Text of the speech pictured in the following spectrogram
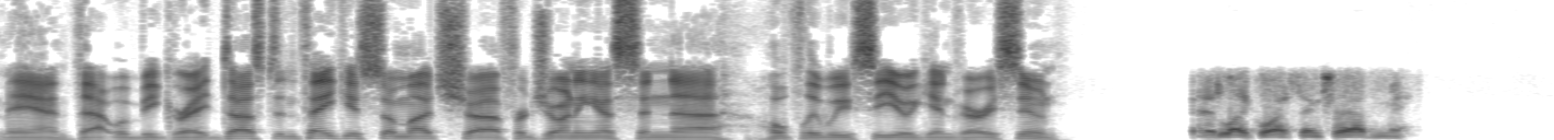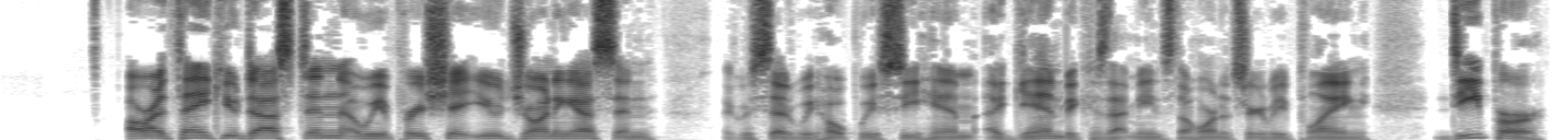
Man, that would be great. Dustin, thank you so much uh, for joining us, and uh, hopefully we see you again very soon. Hey, likewise. Thanks for having me. All right, thank you, Dustin. We appreciate you joining us, and like we said, we hope we see him again because that means the Hornets are going to be playing deeper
